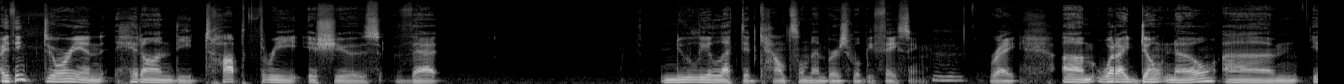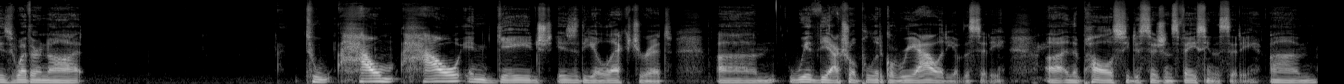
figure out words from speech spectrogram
I think Dorian hit on the top three issues that newly elected council members will be facing. Right. Um, what I don't know um, is whether or not to how how engaged is the electorate um, with the actual political reality of the city uh, and the policy decisions facing the city. Um,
